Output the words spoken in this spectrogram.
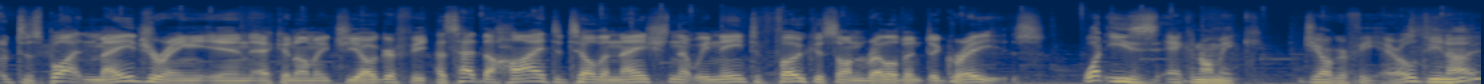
Despite majoring in economic geography, has had the hide to tell the nation that we need to focus on relevant degrees. What is economic geography, Errol? Do you know?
